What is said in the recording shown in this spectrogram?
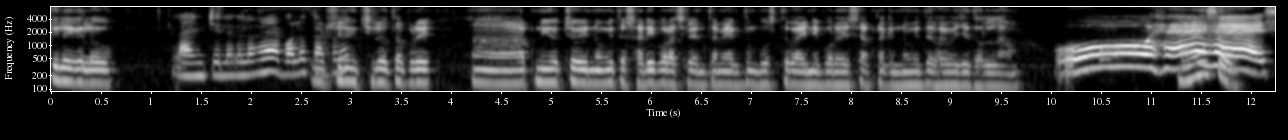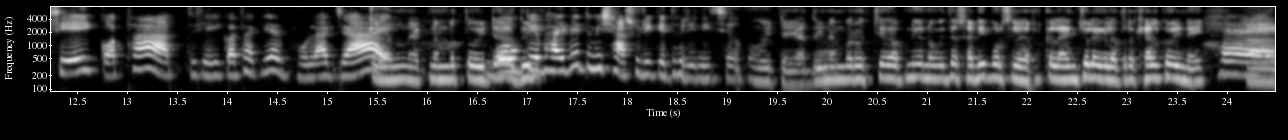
চলে গেল। লাইন চলে গেল হ্যাঁ বলো তারপরে। ছিল তারপরে আপনি হচ্ছে ওই নমিতা শাড়ি পরা ছিলেন তো আমি একদম বুঝতে পারিনি পরে এসে আপনাকে নমিতা ভাবে যে ধরলাম। ও হ্যাঁ হ্যাঁ সেই কথা সেই কথা কি আর ভোলা যায়? কারণ এক নম্বর তো ওইটা বউকে ভাইবে তুমি শাশুড়িকে ধরে নিছো। ওইটাই আর দুই নম্বর হচ্ছে আপনিও নমিতা শাড়ি পরছিলেন আপনার লাইন চলে গেল অতটা খেয়াল করি নাই। হ্যাঁ। আর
